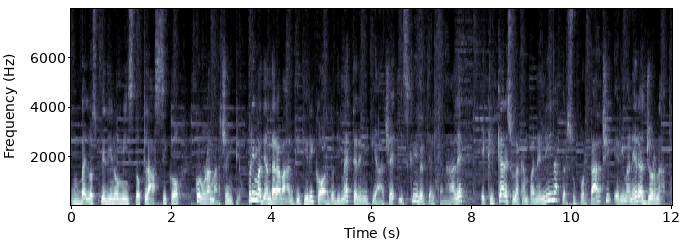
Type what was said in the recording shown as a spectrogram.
un bello spiedino misto classico con una marcia in più. Prima di andare avanti ti ricordo di mettere mi piace, iscriverti al canale e cliccare sulla campanellina per supportarci e rimanere aggiornato.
